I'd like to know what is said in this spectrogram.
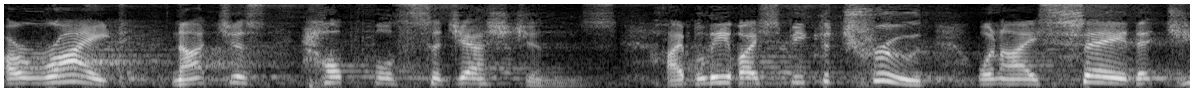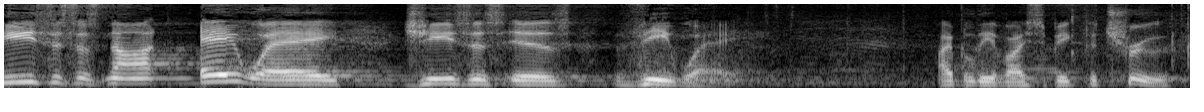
are right, not just helpful suggestions. I believe I speak the truth when I say that Jesus is not a way, Jesus is the way. I believe I speak the truth.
